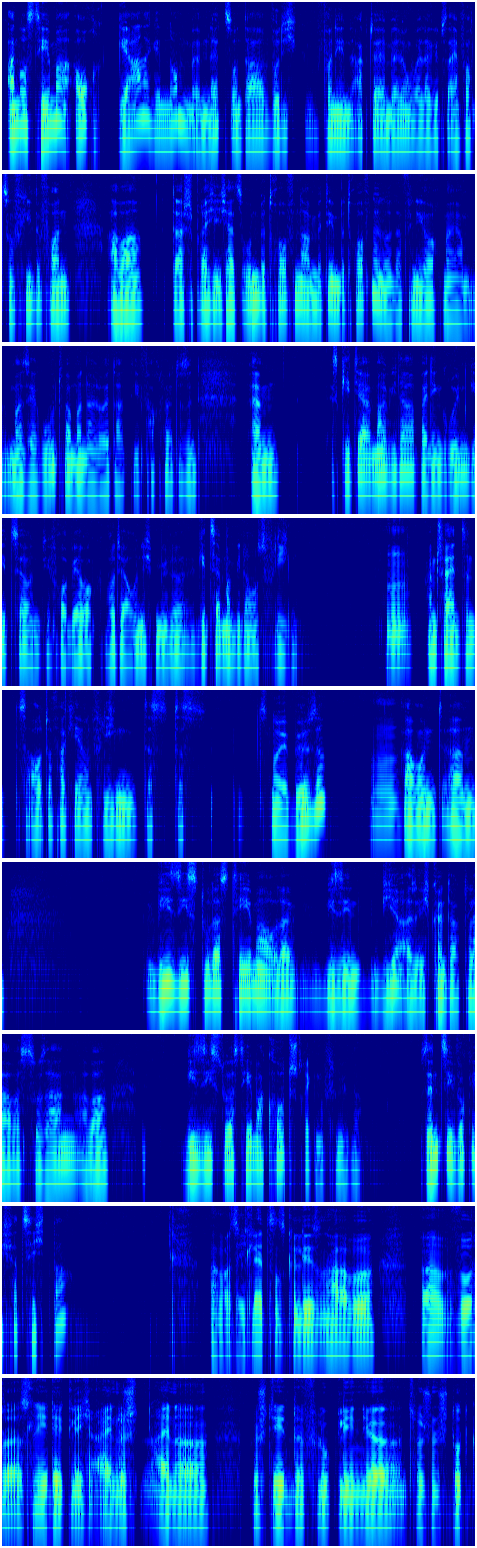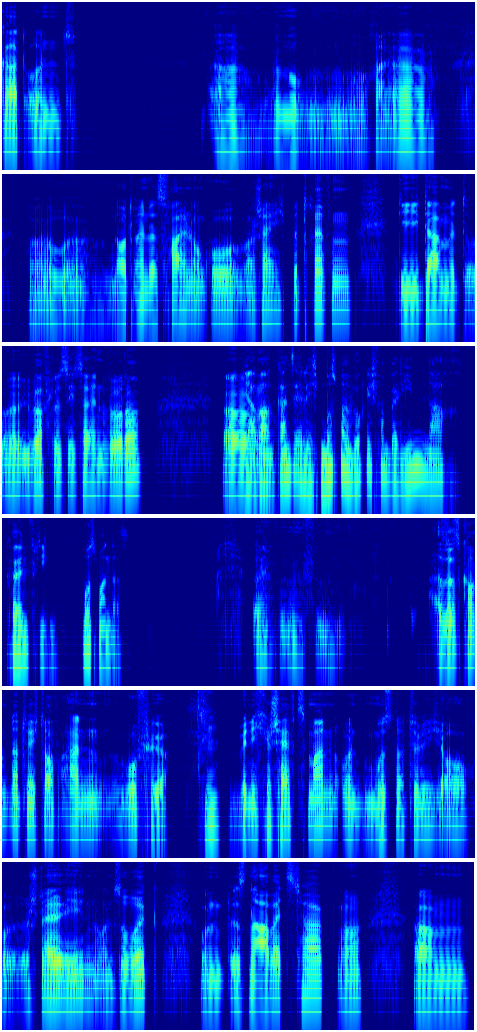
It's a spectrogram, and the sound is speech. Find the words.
anderes Thema, auch gerne genommen im Netz und da würde ich von den aktuellen Meldungen, weil da gibt es einfach zu viele von, aber da spreche ich als Unbetroffener mit den Betroffenen und da finde ich auch mal, immer sehr gut, wenn man da Leute hat, die Fachleute sind. Ähm, es geht ja immer wieder, bei den Grünen geht es ja, und die Frau Baerbock wird ja auch nicht müde, geht es ja immer wieder ums Fliegen. Hm? Anscheinend sind das Autoverkehr und Fliegen das, das, das neue Böse. Mhm. Und ähm, wie siehst du das Thema oder wie sehen wir, also ich könnte da klar was zu sagen, aber wie siehst du das Thema Kurzstreckenflüge? Sind sie wirklich verzichtbar? Was ich letztens gelesen habe, äh, würde es lediglich eine, eine bestehende Fluglinie zwischen Stuttgart und äh, äh, Nordrhein-Westfalen irgendwo wahrscheinlich betreffen, die damit überflüssig sein würde. Ähm, ja, aber ganz ehrlich, muss man wirklich von Berlin nach Köln fliegen? Muss man das? Also es kommt natürlich darauf an, wofür. Hm. Bin ich Geschäftsmann und muss natürlich auch schnell hin und zurück und ist ein Arbeitstag. Ne? Ähm,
